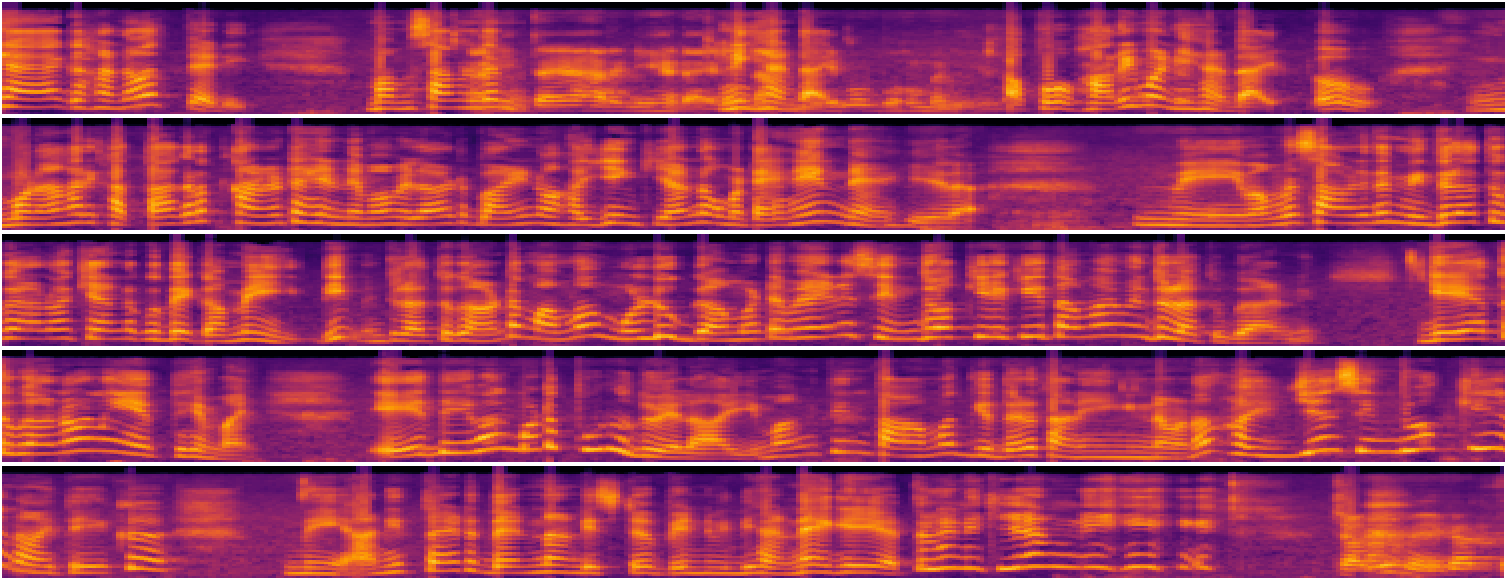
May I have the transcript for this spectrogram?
කෑ ගහනවත් වැඩි. මම බොහොම නිහඬයි අපෝ හරිම නිහඬයි. ඔව්. මොනවා හරි කතා කරත් කනට ඇහෙන්නේ. මම වෙලාවට බනිනවා හයියෙන් කියන්නකො මට ඇහෙන්නේ නැහැ කියලා. මේ මම සාමාන්‍යයෙන් මිදුලතු ගන්නවා කියන්නකො දෙ ගමේ ඉදි. මිදුලතු ගන්නට මම මුළු ගමටම ඇහෙන සින්දුවක් කිය කී තමයි මිදුලතු ගන්නෙ. ගේ අතු ගන්නවා නම් ඒත් එහෙමයි. ඒ දේවල් මට පුරුදු වෙලායි. මං ඉතින් තාමත් ගෙදර තනියෙන් ඉන්නවනම් හයියෙන් සින්දුවක් කියනවා. ඒක මේ අනිත් අයට දැන්න ඩිස්ටර්බ් වෙන්න විදිහක් නැහැ. ඒකේ ඇතුළේනේ කියන්නේ. චතු මේකත්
